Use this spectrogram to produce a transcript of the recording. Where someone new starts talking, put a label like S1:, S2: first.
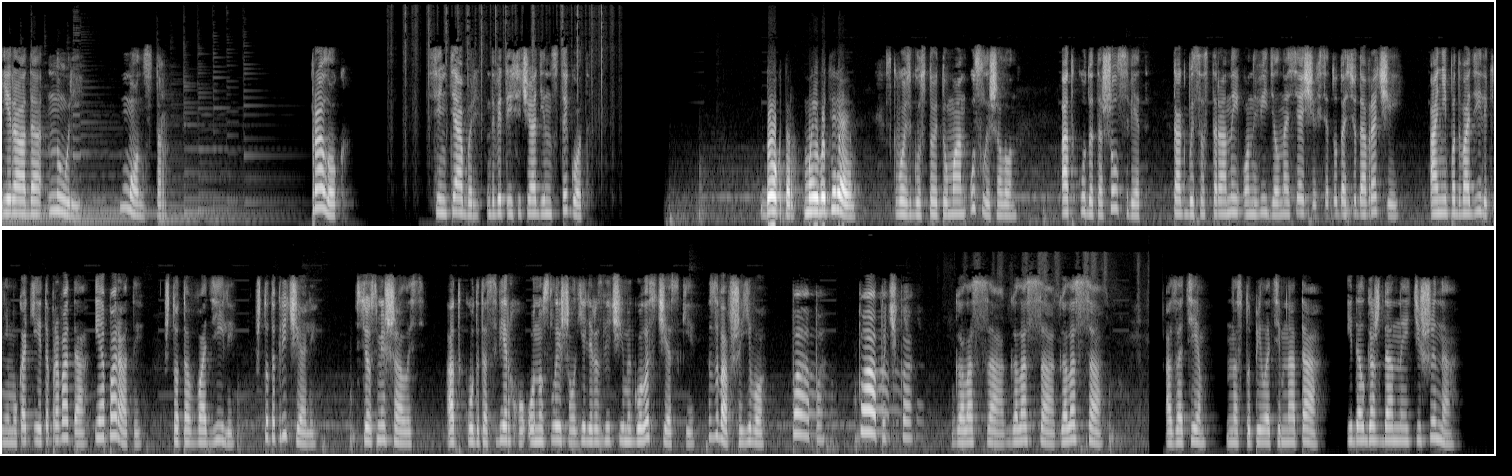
S1: Ирада Нури. Монстр. Пролог. Сентябрь 2011 год.
S2: «Доктор, мы его теряем!»
S1: Сквозь густой туман услышал он. Откуда-то шел свет. Как бы со стороны он видел носящихся туда-сюда врачей. Они подводили к нему какие-то провода и аппараты. Что-то вводили, что-то кричали. Все смешалось. Откуда-то сверху он услышал еле различимый голос Чески, звавший его. «Папа! Папочка!» Голоса, голоса, голоса. А затем наступила темнота и долгожданная тишина.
